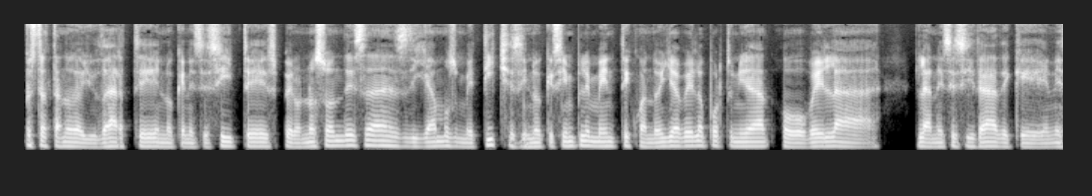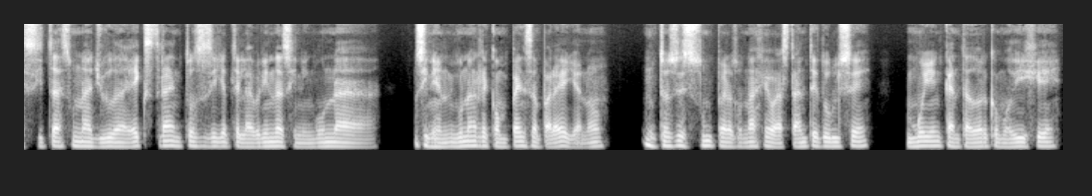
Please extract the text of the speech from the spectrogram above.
pues tratando de ayudarte en lo que necesites, pero no son de esas, digamos, metiches, sino que simplemente cuando ella ve la oportunidad o ve la, la necesidad de que necesitas una ayuda extra, entonces ella te la brinda sin ninguna, sin ninguna recompensa para ella, ¿no? Entonces es un personaje bastante dulce, muy encantador, como dije,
